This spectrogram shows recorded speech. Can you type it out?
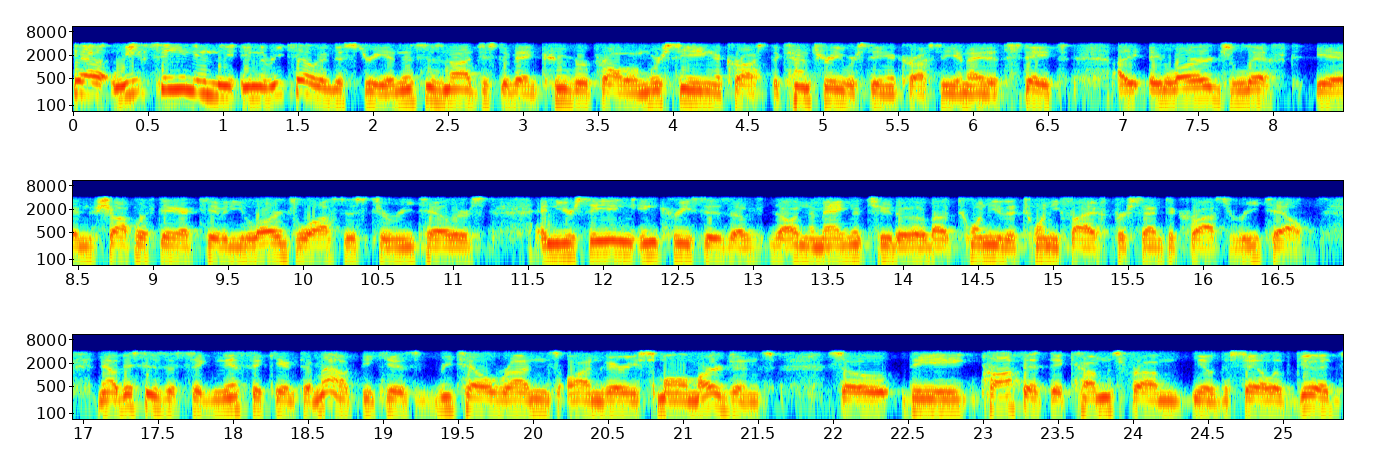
Yeah, we've seen in the in the retail industry, and this is not just a Vancouver problem. We're seeing across the country, we're seeing across the United States, a, a large lift in shoplifting activity, large losses to retailers, and you're seeing increases of on the magnitude of about 20 to 25 percent across retail. Now, this is a significant amount because retail runs on very small margins, so the profit that comes from you know the sale of goods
